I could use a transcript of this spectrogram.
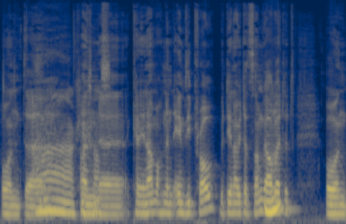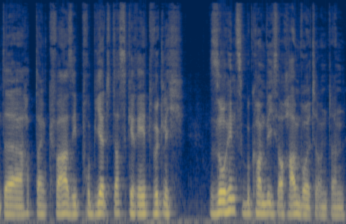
Und äh, ah, okay, an, äh, kann den Namen auch nennen, AMZ Pro, mit denen habe ich da zusammengearbeitet mhm. und äh, habe dann quasi probiert, das Gerät wirklich so hinzubekommen, wie ich es auch haben wollte. Und dann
